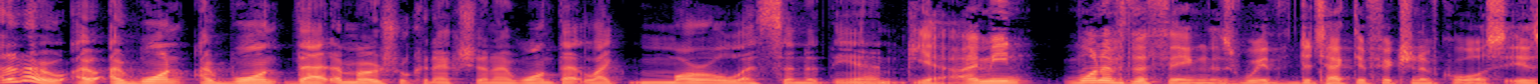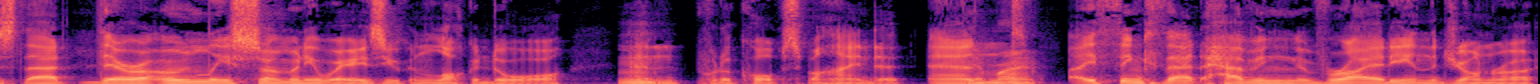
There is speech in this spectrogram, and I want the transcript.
I don't know. I, I want I want that emotional connection. I want that like moral lesson at the end. Yeah, I mean, one of the things with detective fiction, of course, is that there are only so many ways you can lock a door hmm. and put a corpse behind it. And Damn right. I think that having variety in the genre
